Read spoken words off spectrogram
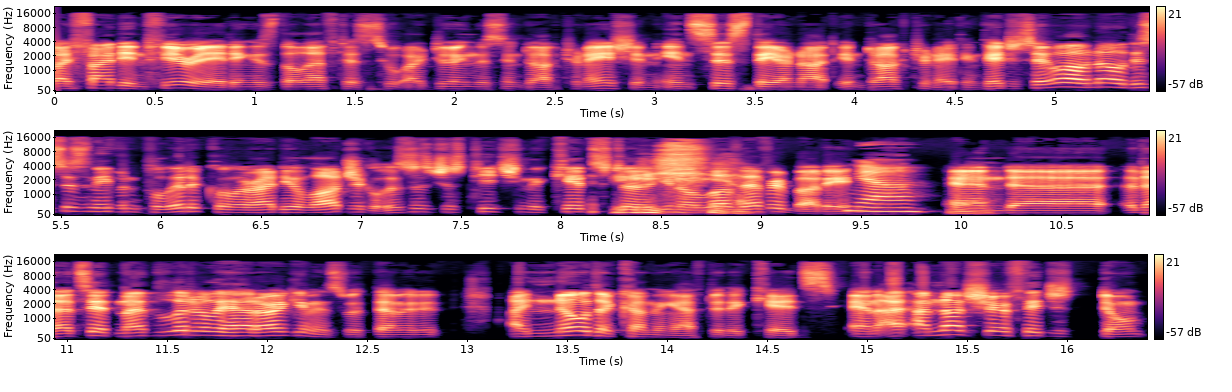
I find infuriating is the leftists who are doing this indoctrination insist they are not indoctrinating. They just say, "Oh no, this isn't even political or ideological. This is just teaching the kids to, you know, love Yeah. everybody." Yeah. and uh, that's it. And I've literally had arguments with them, and it, I know they're coming after the kids, and I, I'm not sure if they just don't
